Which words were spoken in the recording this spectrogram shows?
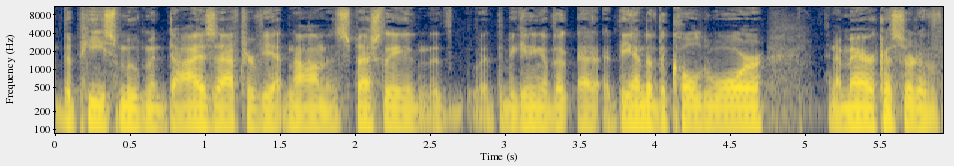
the peace movement dies after Vietnam, especially at the beginning of the at the end of the Cold War, and America sort of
